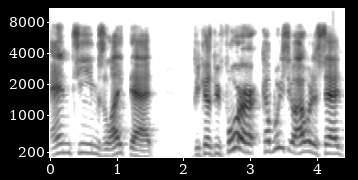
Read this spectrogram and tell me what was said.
and teams like that. Because before a couple weeks ago, I would have said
